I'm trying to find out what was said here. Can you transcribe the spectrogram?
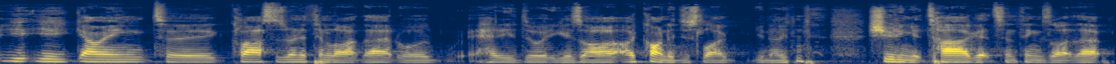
you, you going to classes or anything like that, or how do you do it?" He goes, oh, "I kind of just like, you know, shooting at targets and things like that."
